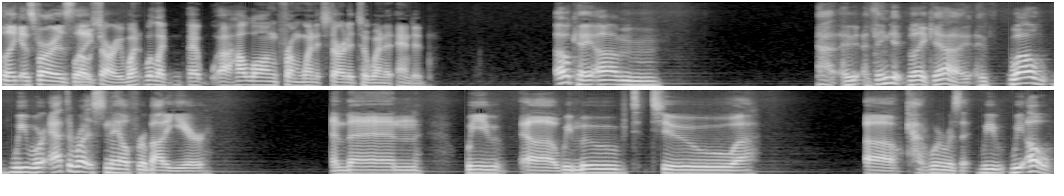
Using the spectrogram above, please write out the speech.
Like as far as like oh, sorry. When well, like uh, uh, how long from when it started to when it ended? Okay. Um. I, I think it like yeah. I- Well, we were at the Snail for about a year, and then we uh we moved to. Uh, uh God, where was it? We we oh,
